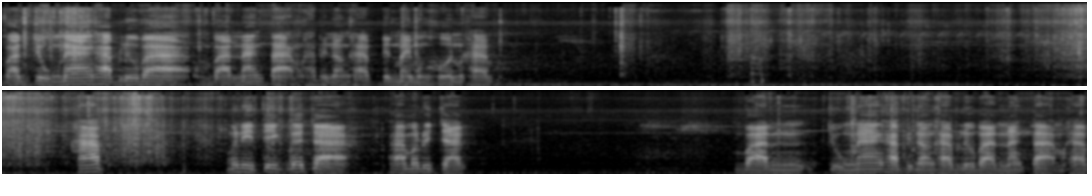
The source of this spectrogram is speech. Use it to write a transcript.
หวานจุงนางครับ หรือว่าหวานนางตามครับพี่น้องครับ เป็นไม้มงคลครับครับมือนิติกแล้วจ้ะพามารู้จัก บานจุงนางครับพี่น้องครับ หรือบานนางตามครับ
